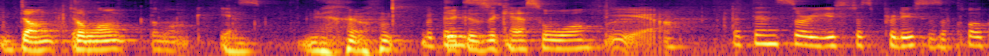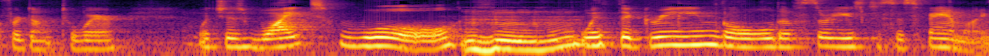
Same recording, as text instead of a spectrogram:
go. Dunk the lunk, the lunk. Yes, but then thick as a castle wall. Yeah. But then Sir Eustace produces a cloak for Dunk to wear. which is white wool Mm-hmm. with the green gold of Sir Eustace's family.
